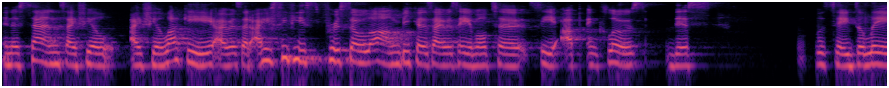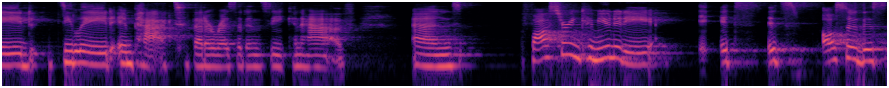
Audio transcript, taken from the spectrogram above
in a sense, I feel I feel lucky. I was at ISCP for so long because I was able to see up and close this, let's say, delayed delayed impact that a residency can have. And fostering community, it's it's also this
